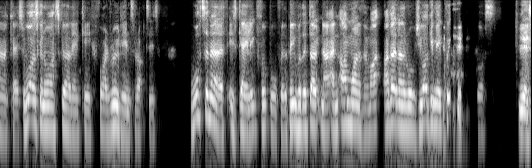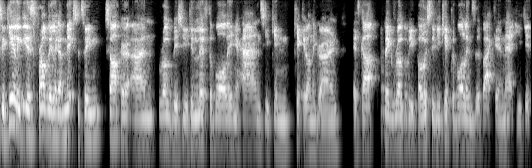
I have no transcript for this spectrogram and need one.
Okay, so what I was going to ask earlier, Keith, before I rudely interrupted, what on earth is Gaelic football for the people that don't know? And I'm one of them. I, I don't know the rules. You got to give me a quick course. Yeah, so Gaelic is probably like a mix between soccer and rugby. So you can lift the ball in your hands, you can kick it on the ground. It's got big rugby post. If you kick the ball into the back of the net, you get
